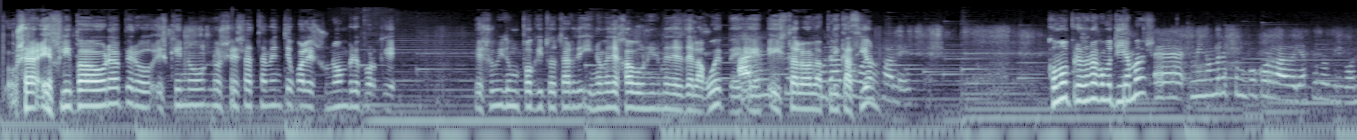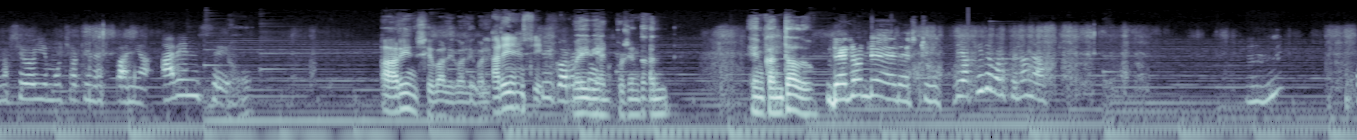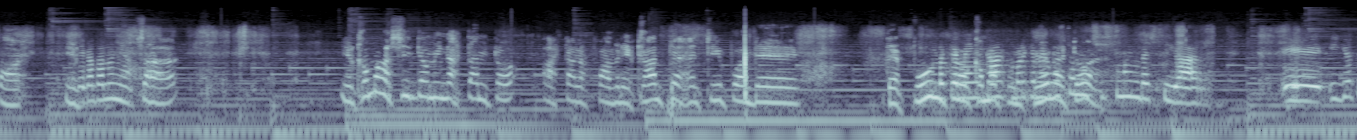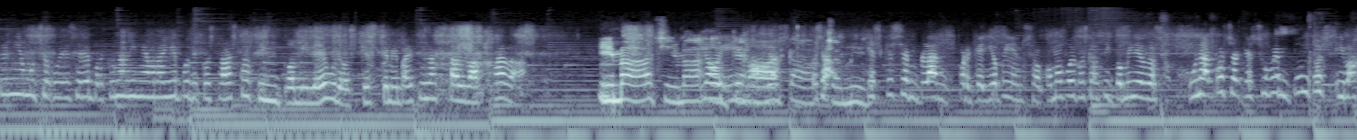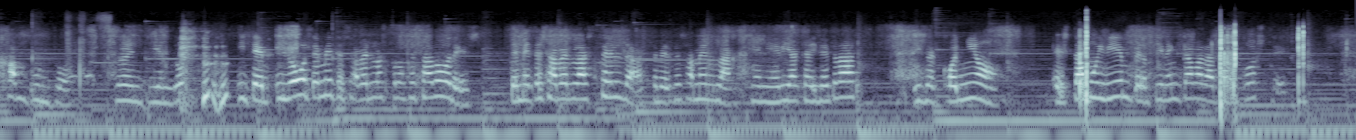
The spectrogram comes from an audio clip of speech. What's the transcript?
o sea, he flipado ahora, pero es que no, no sé exactamente cuál es su nombre porque he subido un poquito tarde y no me dejaba unirme desde la web. He- He, instalado la aplicación. González. ¿Cómo, perdona, cómo te llamas? Eh, mi nombre es un poco raro, ya te lo digo, no se oye mucho aquí en España. Arense. Arense, vale, vale, vale. Arense. Sí, correcto. Muy bien, pues encan- encantado. ¿De dónde eres tú? De aquí de Barcelona, y, de Cataluña. o sea, ¿y cómo así dominas tanto hasta los fabricantes, el tipo de, de puntos, Porque me, porque me gusta todo? muchísimo investigar. Eh, y yo tenía mucha curiosidad de por qué una línea Braille puede costar hasta 5.000 euros, que es que me parece una salvajada. Y más, y más, No, y más. O sea, 8.000. que es que es en plan, porque yo pienso, ¿cómo puede costar 5.000 euros una cosa que suben puntos y bajan puntos? No entiendo. Y, te, y luego te metes a ver los procesadores, te metes a ver las celdas, te metes a ver la ingeniería que hay detrás y dices, coño, está muy bien, pero tienen que abaratar costes.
